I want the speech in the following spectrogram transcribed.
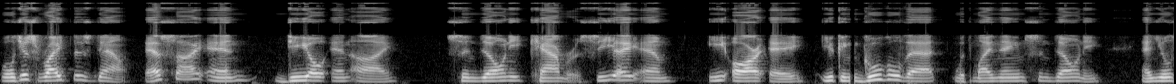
Well, just write this down. S I N D O N I, Sindoni Camera, C A M E R A. You can Google that with my name, Sindoni, and you'll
